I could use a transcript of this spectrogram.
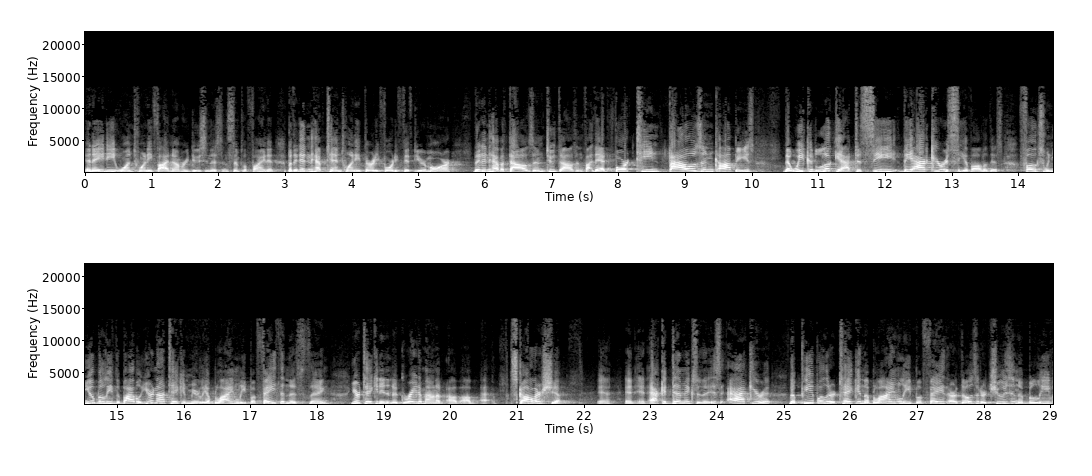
in AD 125. Now I'm reducing this and simplifying it, but they didn't have 10, 20, 30, 40, 50 or more. They didn't have 1,000, 2,000, they had 14,000 copies that we could look at to see the accuracy of all of this. Folks, when you believe the Bible, you're not taking merely a blind leap of faith in this thing. You're taking it in a great amount of, of, of uh, scholarship and, and, and academics and it's accurate. The people that are taking the blind leap of faith are those that are choosing to believe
